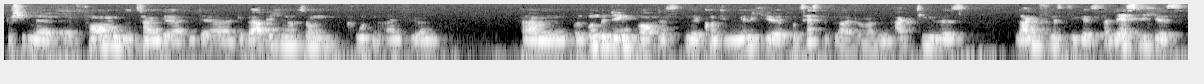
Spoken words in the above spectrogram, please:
verschiedene äh, Formen sozusagen der, der gewerblichen Nutzung Quoten einführen. Ähm, und unbedingt braucht es eine kontinuierliche Prozessbegleitung, also ein aktives langfristiges, verlässliches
